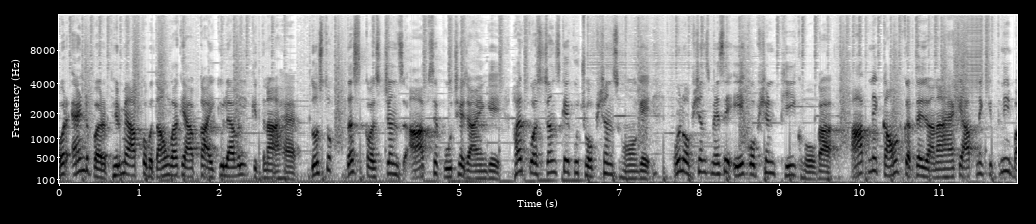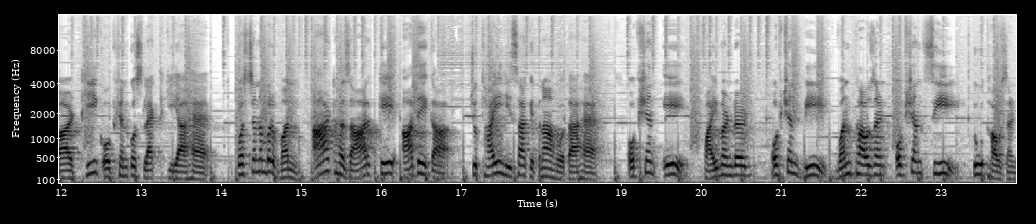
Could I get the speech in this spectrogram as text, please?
और एंड पर फिर मैं आपको बताऊँगा कि आपका आईक्यू लेवल कितना है। दोस्तों, दस क्वेश्चन आपसे पूछे जाएँगे। हर क्वेश्चन के कुछ ऑप्शन होंगे। उन ऑप्शन में से एक ऑप्शन ठीक होगा। आपने काउंट करते जाना है कि आपने कितनी बार ठीक ऑप्शन को सिलेक्ट किया है। क्वेश्चन नंबर वन आठ हज़ार के आधे का चौथाई हिस्सा कितना होता है? Option A 500 option B 1000 option C 2000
